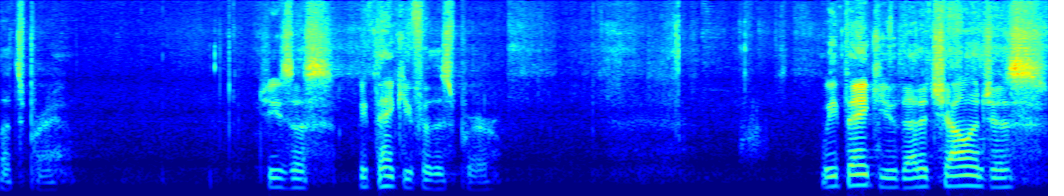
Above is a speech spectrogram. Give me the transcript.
Let's pray. Jesus, we thank you for this prayer. We thank you that it challenges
